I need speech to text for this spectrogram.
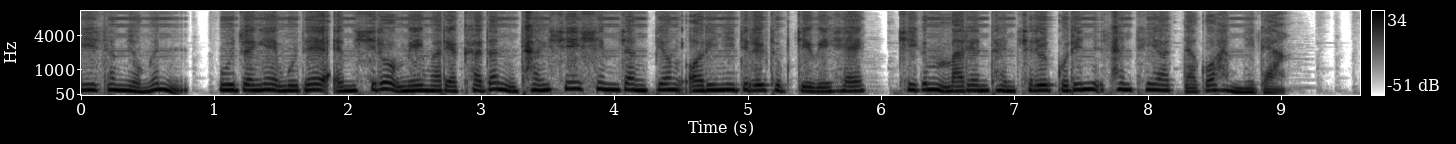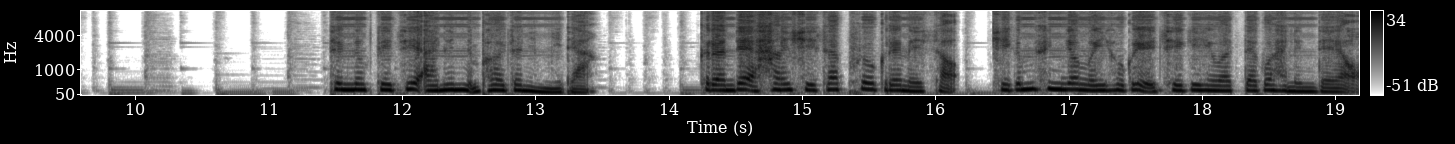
이성용은 우정의 무대 MC로 맹활약하던 당시 심장병 어린이들을 돕기 위해 기금 마련 단체를 꾸린 상태였다고 합니다. 등록되지 않은 버전입니다. 그런데 한 시사 프로그램에서 기금 횡령 의혹을 제기해왔다고 하는데요.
